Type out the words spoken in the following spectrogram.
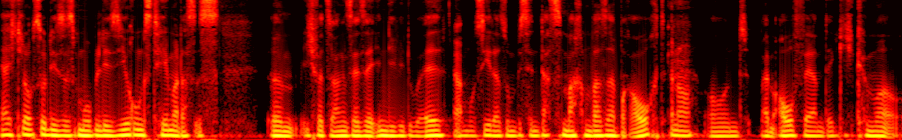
Ja, ich glaube, so dieses Mobilisierungsthema, das ist ich würde sagen, sehr, sehr individuell. Ja. Da muss jeder so ein bisschen das machen, was er braucht. Genau. Und beim Aufwärmen, denke ich, können wir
